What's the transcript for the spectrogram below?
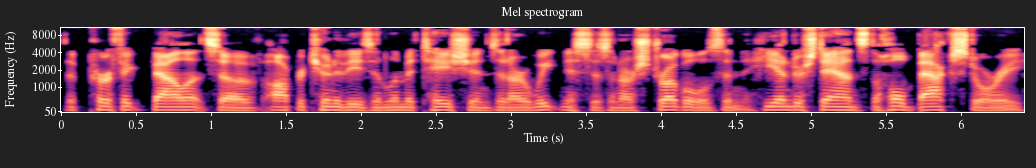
the perfect balance of opportunities and limitations and our weaknesses and our struggles. And He understands the whole backstory.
